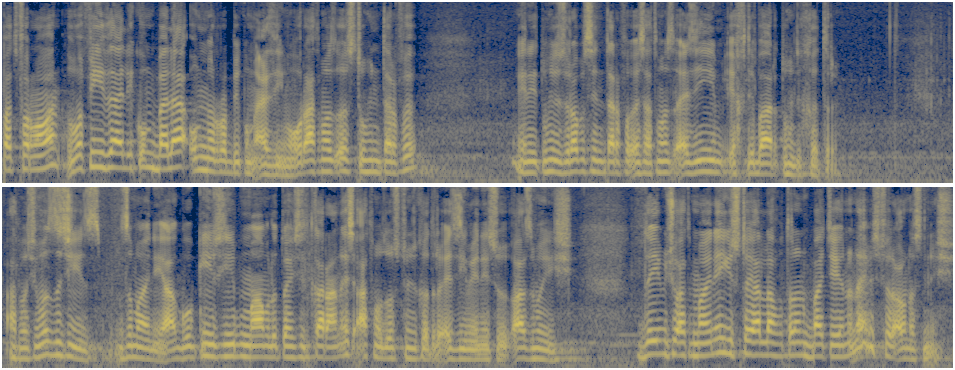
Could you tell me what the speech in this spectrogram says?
پَتہٕ فرماوان وفی دالِکُم بلا عُمر رۄبِکُم عظیٖم اور اَتھ منٛز ٲس تُہٕنٛدِ طرفہٕ یعنی تُہٕنٛدِس رۄبہٕ سٕنٛدِ طرفہٕ ٲس اَتھ منٛز عظیٖم اختبار تُہٕنٛدِ خٲطرٕ اَتھ منٛز چھِ یِوان زٕ چیٖز زٕ معنی اَکھ گوٚو کہِ یُس یہِ معاملہٕ تۄہہِ سۭتۍ کَران ٲسۍ اَتھ منٛز اوس تُہٕنٛدِ خٲطرٕ عظیٖم یعنی سُہ آزمٲیش دوٚیِم چھُ اَتھ معنی یُس تۄہہِ اللہ تعالیٰ ہَن بَچٲیو نہ أمِس فِراونَس نِش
